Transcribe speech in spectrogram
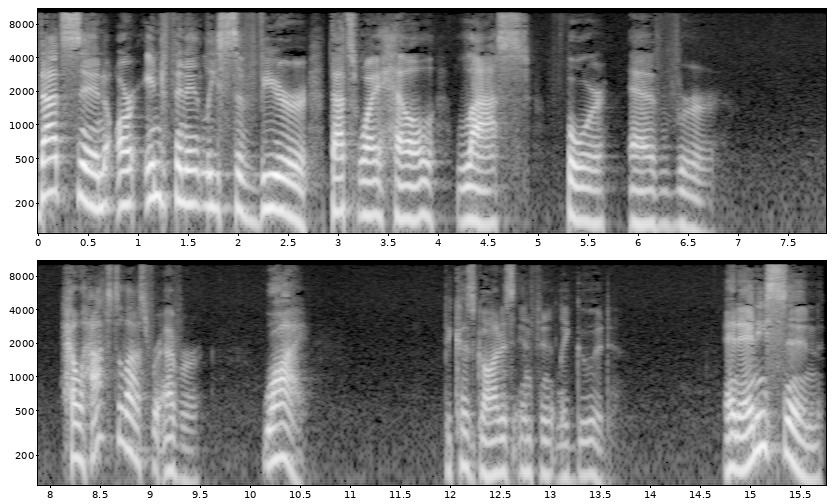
that sin are infinitely severe. That's why hell lasts forever. Hell has to last forever. Why? Because God is infinitely good. And any sin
